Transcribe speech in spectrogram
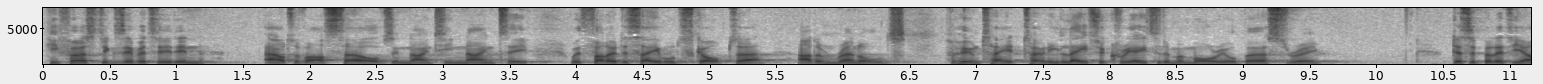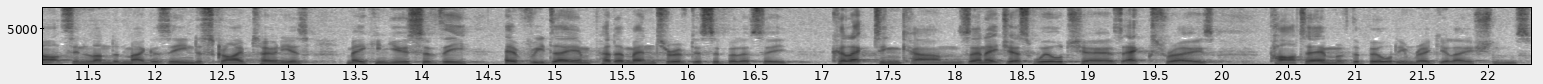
He first exhibited in Out of Ourselves in 1990 with fellow disabled sculptor Adam Reynolds, for whom Tony later created a memorial bursary. Disability Arts in London magazine described Tony as making use of the everyday impedimenta of disability, collecting cans, NHS wheelchairs, x-rays, Part M of the building regulations,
